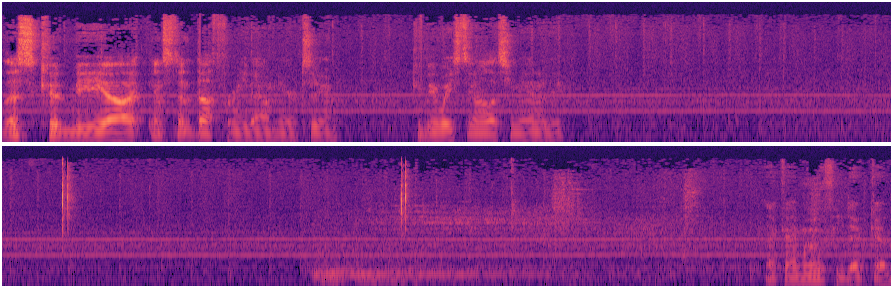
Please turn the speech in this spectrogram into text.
This could be uh, instant death for me down here, too. Could be wasting all this humanity. That guy move? He did good.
